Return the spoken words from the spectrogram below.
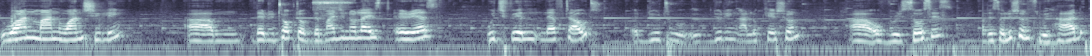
one man, one shilling. Um, then we talked of the marginalized areas which feel left out uh, due to during allocation uh, of resources. The solutions we had,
